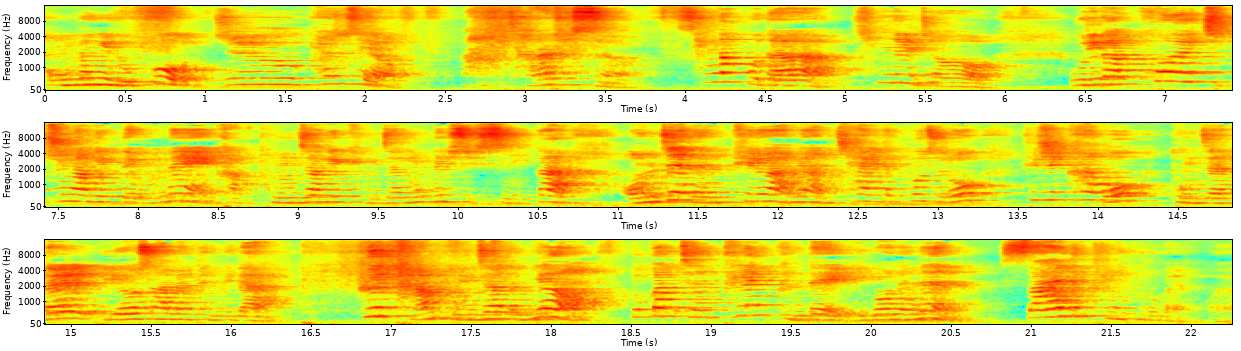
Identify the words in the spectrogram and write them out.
엉덩이 놓고 쭉 펴주세요. 아 잘하셨어요. 생각보다 힘들죠 우리가 코어에 집중하기 때문에 각 동작이 굉장히 힘들 수 있으니까 언제든 필요하면 차일드 포즈로 휴식하고 동작을 이어서 하면 됩니다. 그 다음 동작은요, 똑같은 플랭크인데 이번에는 사이드 플랭크로 갈 거예요.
